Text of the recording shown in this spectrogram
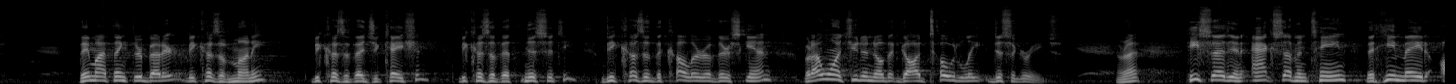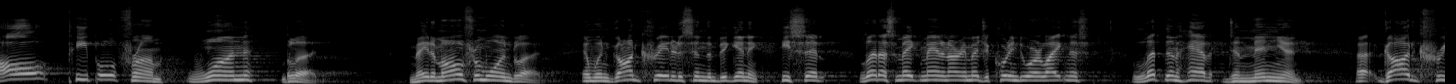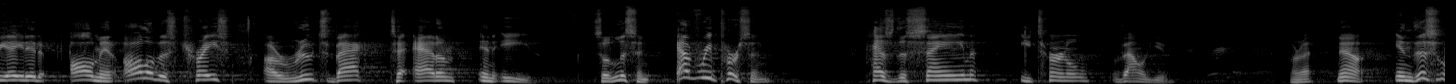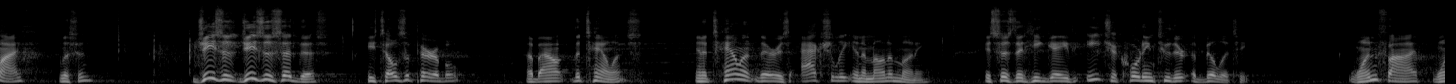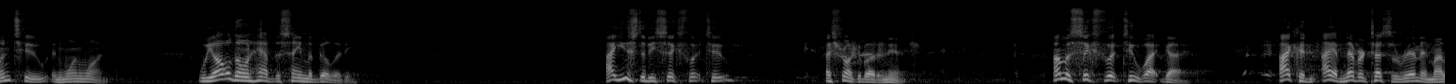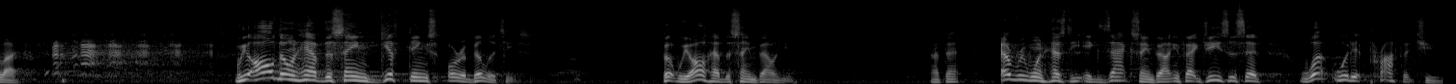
They might think they're better because of money, because of education, because of ethnicity, because of the color of their skin. But I want you to know that God totally disagrees. All right? He said in Acts 17 that He made all people from one blood. Made them all from one blood. And when God created us in the beginning, He said, Let us make man in our image according to our likeness. Let them have dominion. Uh, God created all men. All of us trace our roots back to Adam and Eve. So listen, every person has the same eternal value. All right? Now, in this life, listen, Jesus, Jesus said this. He tells a parable about the talents, and a talent there is actually an amount of money. It says that he gave each according to their ability one five, one two, and one one. We all don't have the same ability. I used to be six foot two. I shrunk about an inch. I'm a six foot two white guy. I could I have never touched the rim in my life. We all don't have the same giftings or abilities, but we all have the same value. Not that? Everyone has the exact same value. In fact, Jesus said, What would it profit you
